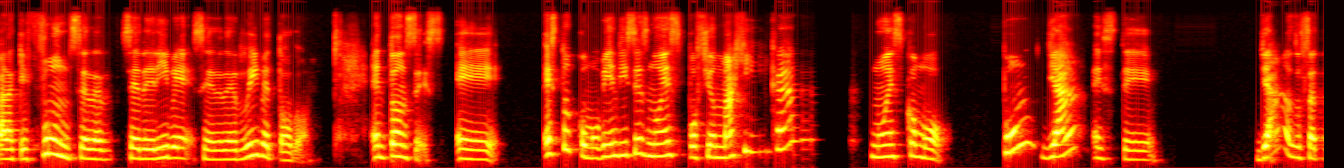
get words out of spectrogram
para que ¡fum! Se, se derive, se derribe todo. Entonces, eh, esto, como bien dices, no es poción mágica, no es como, ¡pum! Ya, este, ya, o sea,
